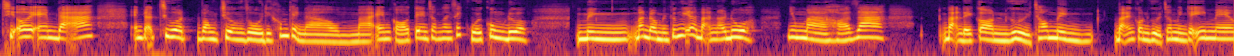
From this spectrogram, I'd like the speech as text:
chị ơi em đã em đã trượt vòng trường rồi thì không thể nào mà em có tên trong danh sách cuối cùng được. Mình ban đầu mình cứ nghĩ là bạn nói đùa nhưng mà hóa ra bạn đấy còn gửi cho mình bạn ấy còn gửi cho mình cái email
